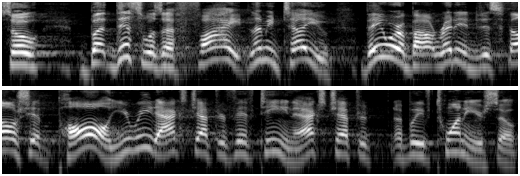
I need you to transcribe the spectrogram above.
So, but this was a fight. Let me tell you, they were about ready to disfellowship Paul. You read Acts chapter 15, Acts chapter, I believe, 20 or so.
